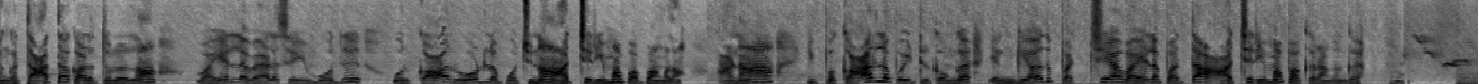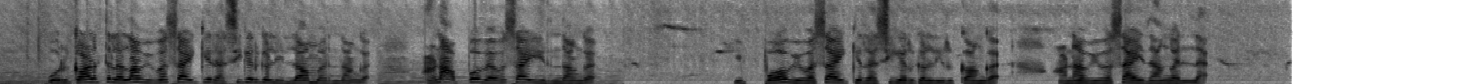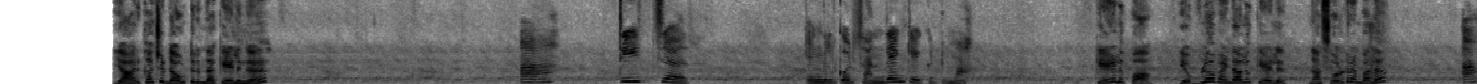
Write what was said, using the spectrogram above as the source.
எங்கள் தாத்தா காலத்துலலாம் வயலில் வேலை செய்யும்போது ஒரு கார் ரோட்டில் போச்சுன்னா ஆச்சரியமாக பார்ப்பாங்களாம். ஆனால் இப்போ காரில் போயிட்டு இருக்கவங்க எங்கேயாவது பச்சையாக வயலை பார்த்தா ஆச்சரியமாக பார்க்குறாங்கங்க. ஒரு காலத்துலலாம் விவசாயிக்கு ரசிகர்கள் இல்லாமல் இருந்தாங்க. ஆனால் அப்போ விவசாயி இருந்தாங்க. இப்போ விவசாயிக்கு ரசிகர்கள் இருக்காங்க. ஆனால் விவசாயி தாங்க இல்லை. யாருக்காச்சும் டவுட் இருந்தா கேளுங்க. டீச்சர் எங்களுக்கு ஒரு சந்தேகம் கேட்கட்டுமா? கேளுப்பா. எவ்ளோ வேண்டாலும் கேளு. நான் சொல்றேன் பல.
